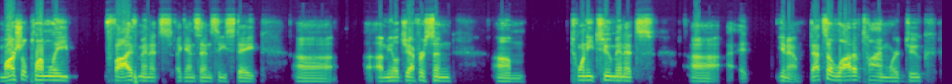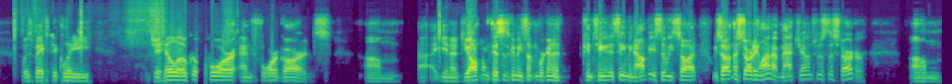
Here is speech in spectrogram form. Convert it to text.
Marshall Plumlee five minutes against NC State. Uh, Amile Jefferson, um, 22 minutes. Uh, it, you know, that's a lot of time where Duke was basically Jahlil Okafor and four guards. Um, uh, you know, do y'all think this is going to be something we're going to continue to see? I mean, obviously we saw it. We saw it in the starting lineup. Matt Jones was the starter, um,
